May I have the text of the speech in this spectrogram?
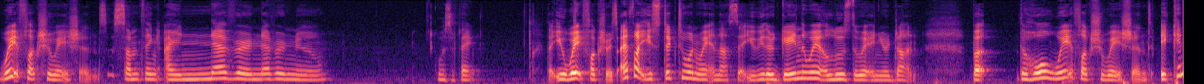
weight fluctuations, something I never never knew was a thing. That your weight fluctuates. I thought you stick to one weight and that's it. You either gain the weight or lose the weight and you're done. But the whole weight fluctuations, it can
